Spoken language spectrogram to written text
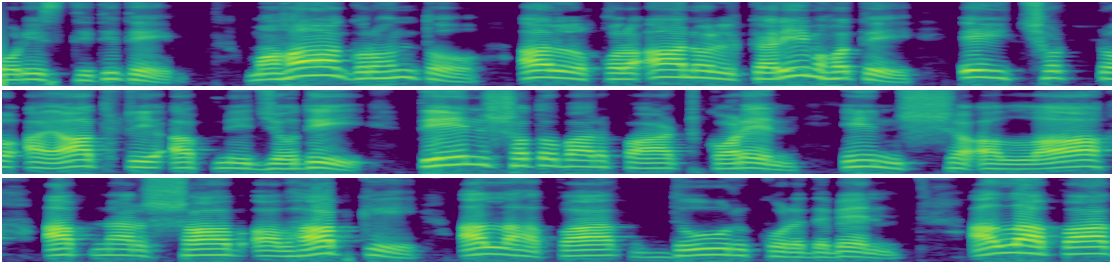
পরিস্থিতিতে মহাগ্রন্থ আল কোরআনুল করিম হতে এই ছোট্ট আয়াতটি আপনি যদি তিন শতবার পাঠ করেন, ইনশাআল্লাহ আপনার সব অভাবকে আল্লাহ পাক দূর করে দেবেন। আল্লাহ পাক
